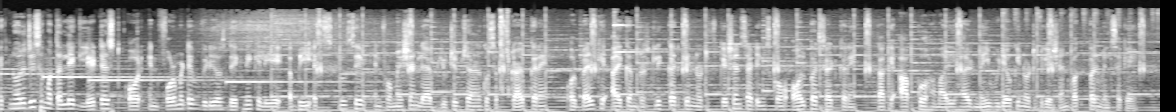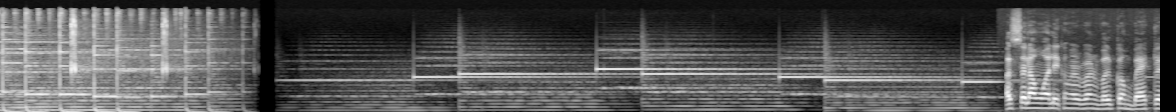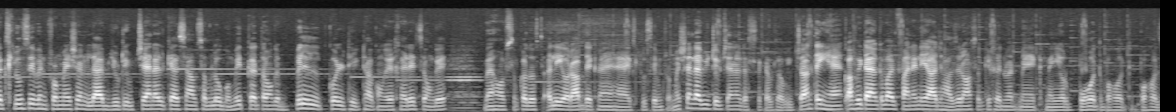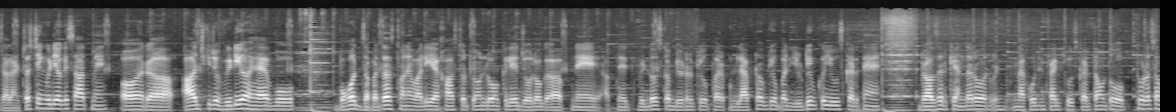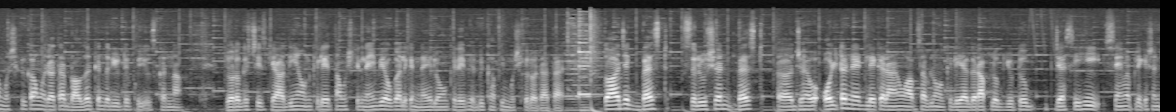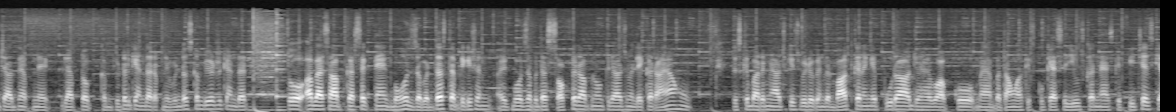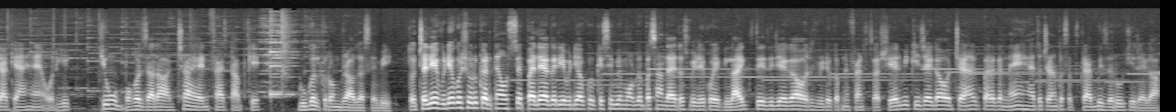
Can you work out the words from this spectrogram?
Technology से मतलब latest और इन्फॉर्मेटिव वीडियोस देखने के लिए अभी exclusive information lab YouTube channel को सब्सक्राइब करें और बेल के आइकन पर क्लिक करके नोटिफिकेशन सेटिंग्स को ऑल पर सेट करें ताकि आपको हमारी हर नई वीडियो की नोटिफिकेशन वक्त पर मिल सके। Aslam everyone welcome back to exclusive information lab YouTube channel कैसे आप सब लोग? उम्मीद करता हूँ कि बिल्कुल ठीक ठाक होंगे, खैरियत से होंगे। मैं हूँ आप सबका दोस्त अली और आप देख रहे हैं exclusive information lab YouTube channel जैसे कि आप जानते ही हैं। काफ़ी टाइम के बाद फाइनली आज हाजिर हूँ सबकी खिदमत में एक नई और बहुत बहुत बहुत ज़्यादा इंटरेस्टिंग वीडियो के साथ में। और आज की जो वीडियो है वो बहुत ज़बरदस्त होने वाली है, ख़ासतौर पे उन लोगों के लिए जो लोग अपने अपने विंडोज़ कंप्यूटर के ऊपर, अपने लैपटॉप के ऊपर यूट्यूब को यूज़ करते हैं ब्राउज़र के अंदर और मैं खुद इनफैक्ट यूज़ करता हूँ तो थोड़ा सा मुश्किल काम हो जाता है ब्राउज़र के अंदर यूट्यूब को यूज़ करना। जो लोग इस चीज़ के आदि हैं, उनके लिए इतना मुश्किल नहीं भी होगा, लेकिन नए लोगों के लिए फिर भी काफ़ी मुश्किल हो जाता है। तो आज एक बेस्ट सोल्यूशन बेस्ट जो है वो ऑल्टरनेट लेकर आया हूँ आप सब लोगों के लिए। अगर आप लोग यूट्यूब जैसी ही सेम एप्लीकेशन चाहते हैं, अपने लैपटॉप कंप्यूटर के अंदर, अपने विंडोज़ कंप्यूटर के अंदर तो अब ऐसा आप कर सकते हैं एक बहुत ज़बरदस्त एप्लीकेशन एक बहुत ज़बरदस्त सॉफ्टवेयर आप लोगों के लिए आज मैं लेकर आया हूँ। जिसके बारे में आज की इस वीडियो के अंदर बात करेंगे पूरा, जो है वो आपको मैं बताऊँगा कि इसको कैसे यूज़ करना है, इसके फीचर्स क्या क्या हैं, और ये क्यों बहुत ज़्यादा अच्छा है इनफैक्ट आपके गूगल क्रोम ब्राउज़र से भी। तो चलिए वीडियो को शुरू करते हैं। उससे पहले अगर ये वीडियो आपको किसी भी मोड पर पसंद आए तो उस वीडियो को एक लाइक दे दीजिएगा और इस वीडियो को अपने फ्रेंड्स के साथ शेयर भी कीजिएगा और चैनल पर अगर नए हैं तो चैनल को सब्सक्राइब भी ज़रूर कीजिएगा।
